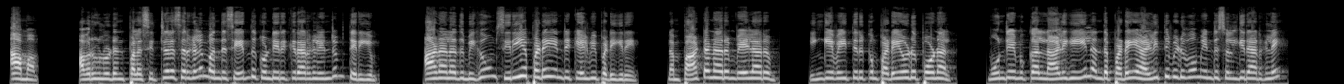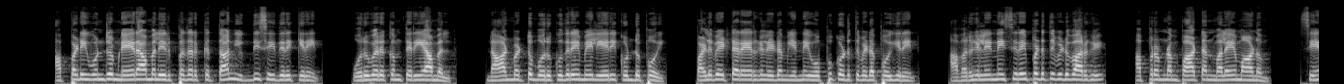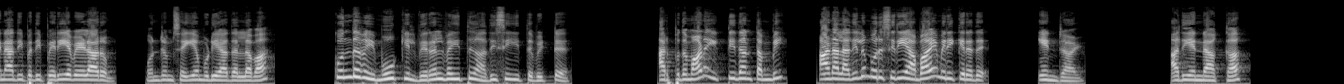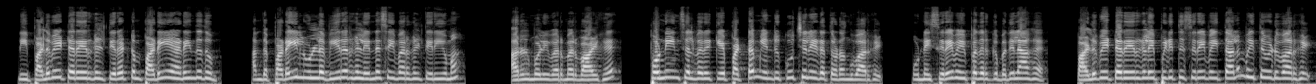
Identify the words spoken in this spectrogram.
ஆமாம். அவர்களுடன் பல சிற்றரசர்களும் வந்து சேர்ந்து கொண்டிருக்கிறார்கள் என்றும் தெரியும். ஆனால் அது மிகவும் சிறிய படை என்று கேள்விப்படுகிறேன். நம் பாட்டனாரும் வேளாரும் இங்கே வைத்திருக்கும் படையோடு போனால் மூன்றே முக்கால் நாளிகையில் அந்த படையை அழித்து விடுவோம் என்று சொல்கிறார்களே. அப்படி ஒன்றும் நேராமல் இருப்பதற்குத்தான் யுக்தி செய்திருக்கிறேன். ஒருவருக்கும் தெரியாமல் நான் மட்டும் ஒரு குதிரை மேல் ஏறிக் கொண்டு போய் பழுவேட்டரையர்களிடம் என்னை ஒப்புக் கொடுத்து விடப் போகிறேன். அவர்கள் என்னை சிறைப்படுத்தி விடுவார்கள். அப்புறம் நம் பாட்டன் மலையமானும் சேனாதிபதி பெரிய வேளாரும் ஒன்றும் செய்ய முடியாதல்லவா? குந்தவை மூக்கில் விரல் வைத்து அதிசயித்து விட்டு அற்புதமான யுக்திதான் தம்பி. ஆனால் அதிலும் ஒரு சிறிய அபாயம் இருக்கிறது என்றாள். அது என்ன அக்கா நீ பழுவேட்டரையர்கள் திரட்டும் படையை அடைந்ததும் அந்த படையில் உள்ள வீரர்கள் என்ன செய்வார்கள் தெரியுமா? அருள்மொழிவர்மர் வாழ்க பொன்னியின் செல்வருக்கே பட்டம் என்று கூச்சலிடத் தொடங்குவார்கள். உன்னை சிறை வைப்பதற்கு பதிலாக பழுவேட்டரையர்களை பிடித்து சிறை வைத்தாலும் வைத்து விடுவார்கள்.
